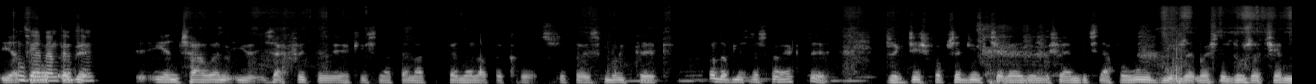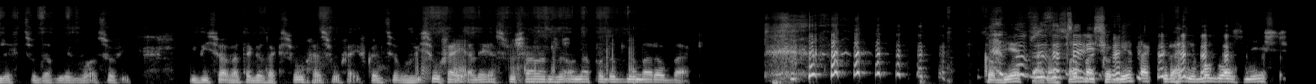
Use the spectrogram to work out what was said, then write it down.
Ja Uwielbiam ten film jęczałem i zachwyty jakieś na temat Penelope Cruz, że to jest mój typ, podobnie zresztą jak ty, że gdzieś w poprzednim wcieleniu musiałem być na południu, że właśnie dużo ciemnych, cudownych włosów i, i Wisława tego tak słucha, słucha i w końcu mówi, słuchaj, ale ja słyszałem, że ona podobno ma robaki. Kobieta, rasowa kobieta, która nie mogła znieść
